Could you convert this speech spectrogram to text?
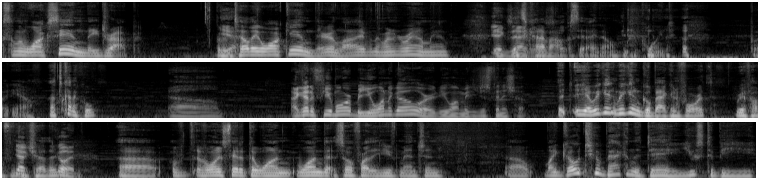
someone walks in, they drop. But Yeah. until they walk in, they're alive and they're running around, man. yeah, exactly. It's kind of So, opposite, I know. the Point. but yeah, that's kind of cool. Um, I got a few more, but you want to go, or do you want me to just finish up? But yeah, we can we can go back and forth, riff off of Yeah, each other. Go ahead. Uh, I've only stayed at the one one that so far that you've mentioned. Uh, my go-to back in the day used to be,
